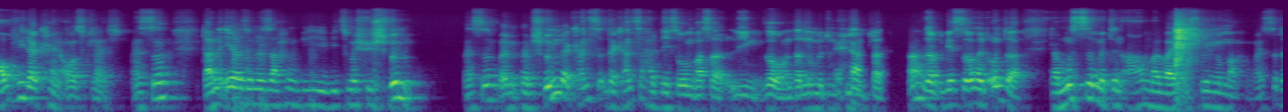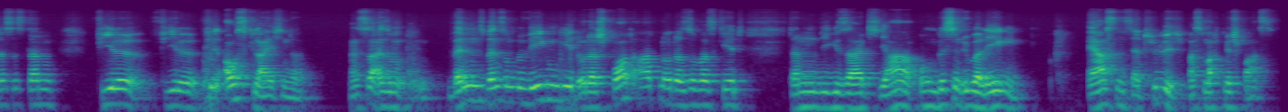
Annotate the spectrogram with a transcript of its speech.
Auch wieder kein Ausgleich, weißt du? Dann eher so eine Sachen wie, wie zum Beispiel Schwimmen. Weißt du, beim, beim Schwimmen, da kannst, da kannst du halt nicht so im Wasser liegen, so, und dann nur mit den Füßen ja. platt. Ja, da gehst du halt unter. Da musst du mit den Armen mal weiter Schwünge machen, weißt du? Das ist dann viel, viel, viel ausgleichender. Weißt du, also wenn es um Bewegung geht oder Sportarten oder sowas geht, dann, wie gesagt, ja, auch ein bisschen überlegen. Erstens natürlich, was macht mir Spaß?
